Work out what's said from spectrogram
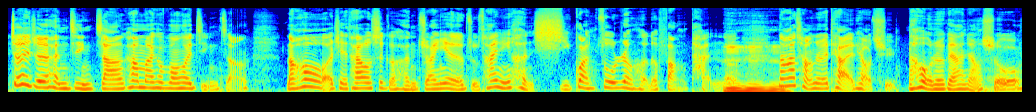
就会觉得很紧张，看麦克风会紧张。然后，而且他又是个很专业的主持，他已经很习惯做任何的访谈了。嗯、那他常常会跳来跳去，然后我就跟他讲说：“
